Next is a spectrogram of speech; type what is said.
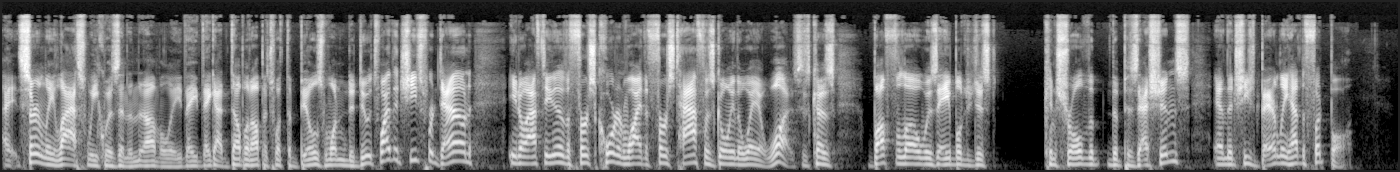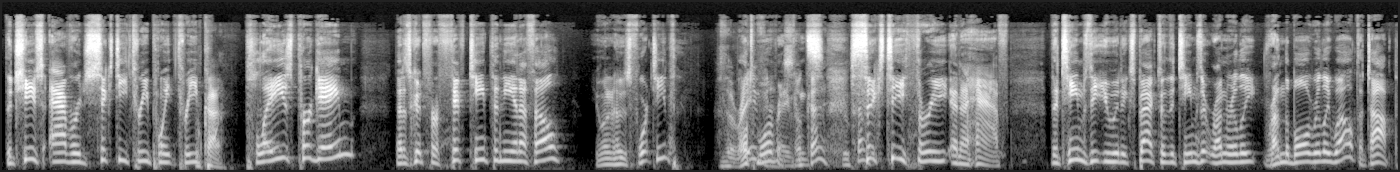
I, certainly last week was an anomaly. They they got doubled up. It's what the Bills wanted to do. It's why the Chiefs were down, you know, after the end of the first quarter, and why the first half was going the way it was. Is because Buffalo was able to just control the, the possessions, and the Chiefs barely had the football. The Chiefs average 63.3 Okay. plays per game. That is good for 15th in the NFL. You want to know who's 14th? The Baltimore Ravens. Ravens. Okay, okay. 63 and a half. The teams that you would expect are the teams that run really run the ball really well at the top.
